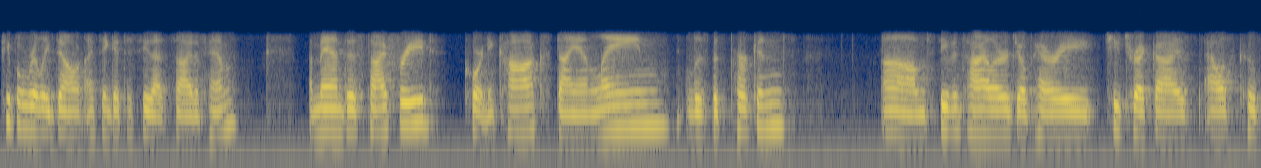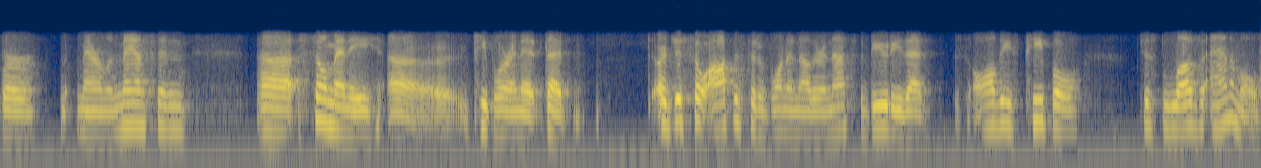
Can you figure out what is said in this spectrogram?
people really don't, I think, get to see that side of him. Amanda Seyfried, Courteney Cox, Diane Lane, Elizabeth Perkins, um, Steven Tyler, Joe Perry, Cheap Trick guys, Alice Cooper, Marilyn Manson. Uh, so many uh, people are in it that are just so opposite of one another, and that's the beauty that all these people just love animals.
